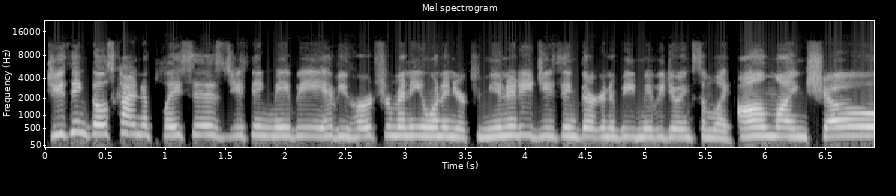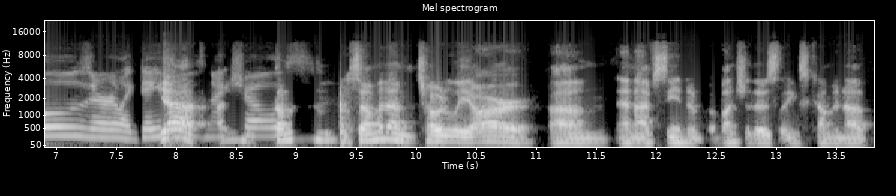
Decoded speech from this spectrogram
do you think those kind of places, do you think maybe have you heard from anyone in your community? Do you think they're going to be maybe doing some like online shows or like day Yeah, shows, night shows? Some, of them- some of them totally are, um, and I've seen a, a bunch of those things coming up.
